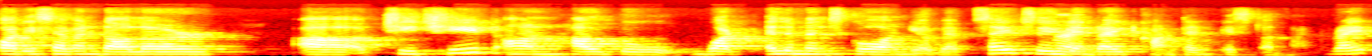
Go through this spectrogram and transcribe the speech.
$47 uh, cheat sheet on how to what elements go on your website so you right. can write content based on that right?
